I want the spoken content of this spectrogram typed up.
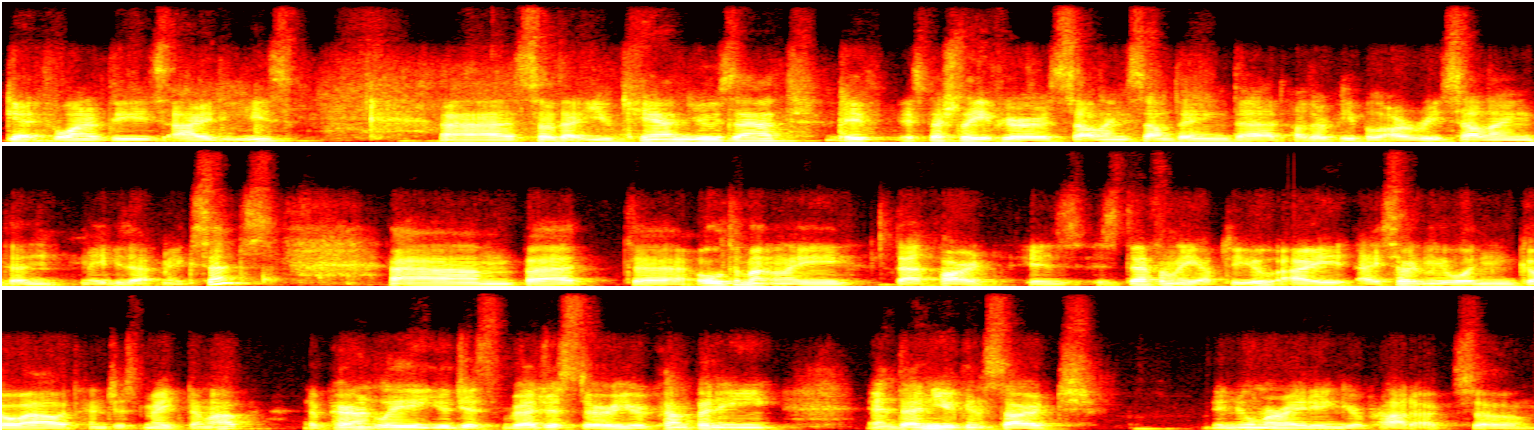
get one of these IDs uh, so that you can use that. If, especially if you're selling something that other people are reselling, then maybe that makes sense. Um, but uh, ultimately, that part is, is definitely up to you. I, I certainly wouldn't go out and just make them up. Apparently, you just register your company, and then you can start enumerating your product. So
